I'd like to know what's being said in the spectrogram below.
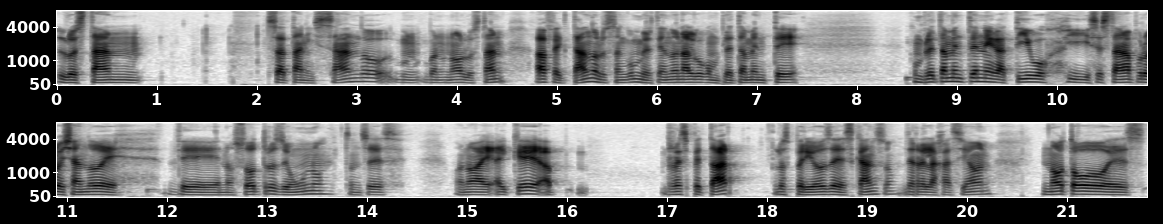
lo están satanizando, bueno, no, lo están afectando, lo están convirtiendo en algo completamente, completamente negativo y se están aprovechando de, de nosotros, de uno. Entonces, bueno, hay, que respetar los periodos de descanso, de relajación. No todo es,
